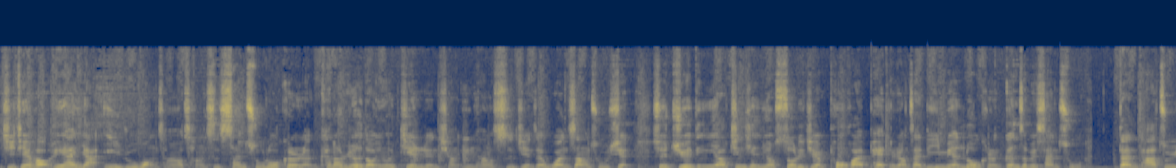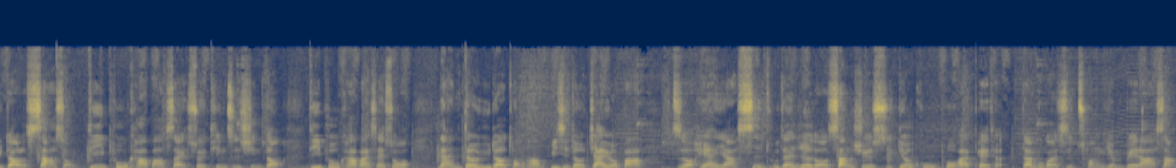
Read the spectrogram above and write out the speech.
几天后，黑暗雅一如往常要尝试删除洛克人，看到热斗因为贱人抢银行事件在晚上出现，所以决定要今天用手里剑破坏 Pet，让在里面洛克人跟着被删除。但他注意到了杀手迪普卡巴塞，所以停止行动。迪普卡巴塞说：“难得遇到同行，彼此都加油吧。”只有黑暗牙试图在热斗上学时丢苦破坏 Pet，但不管是窗帘被拉上，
